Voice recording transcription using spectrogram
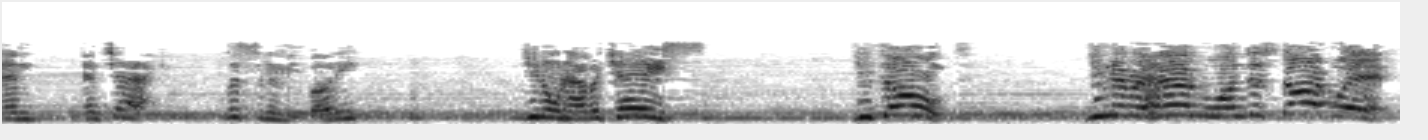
And, and Jack, listen to me, buddy. You don't have a case. You don't. You never had one to start with.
